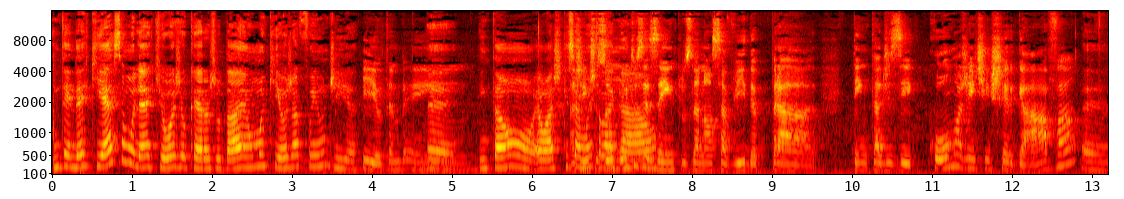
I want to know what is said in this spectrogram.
entender que essa mulher que hoje eu quero ajudar é uma que eu já fui um dia. E eu também. É. Então, eu acho que isso a é muito legal. A gente usou muitos exemplos da nossa vida para tentar dizer como a gente enxergava é.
